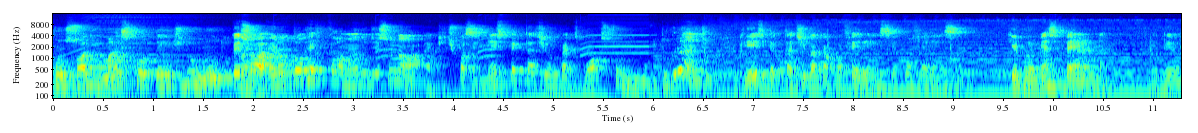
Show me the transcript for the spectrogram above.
console mais potente do mundo. Pessoal, eu não tô reclamando disso não. É que, tipo assim, minha expectativa pro Xbox foi muito grande. Eu criei expectativa com a conferência a conferência quebrou minhas pernas, entendeu?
